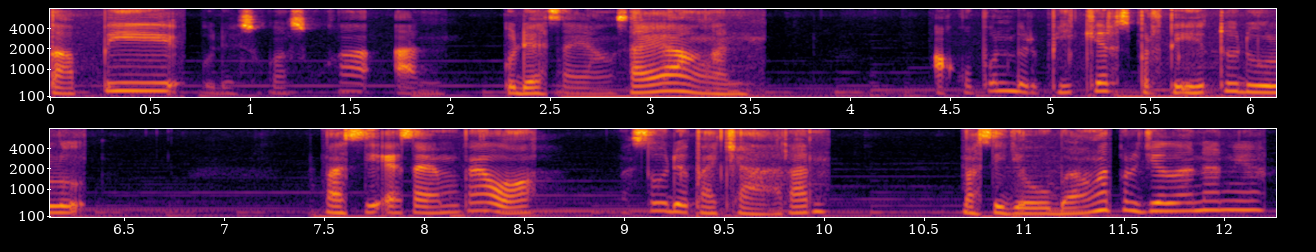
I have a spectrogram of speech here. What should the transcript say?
tapi udah suka-sukaan, udah sayang-sayangan. Aku pun berpikir seperti itu dulu. Masih SMP loh, masa udah pacaran? Masih jauh banget perjalanannya.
